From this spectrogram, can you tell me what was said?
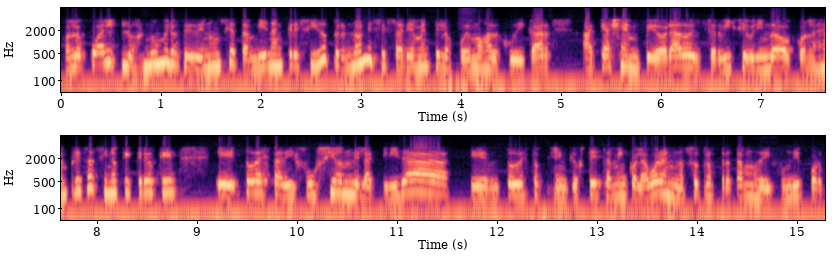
con lo cual los números de denuncia también han crecido, pero no necesariamente los podemos adjudicar a que haya empeorado el servicio brindado con las empresas, sino que creo que eh, toda esta difusión de la actividad, eh, todo esto en que ustedes también colaboran, nosotros tratamos de difundir por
